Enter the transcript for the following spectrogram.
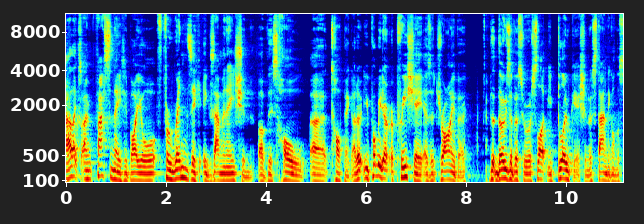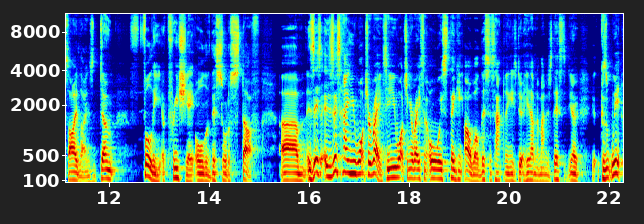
Alex, I'm fascinated by your forensic examination of this whole uh, topic. you probably don't appreciate as a driver that those of us who are slightly blokish and are standing on the sidelines don't fully appreciate all of this sort of stuff. Um, is this is this how you watch a race? Are you watching a race and always thinking, "Oh, well, this is happening. He's doing, he's having to manage this." You know, because we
